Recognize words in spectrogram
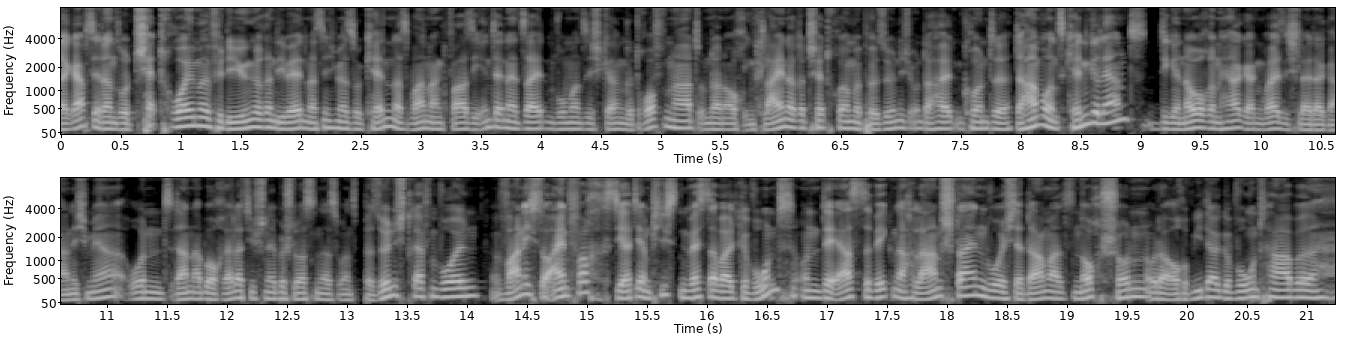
Da gab es ja dann so Chaträume für die Jüngeren, die werden das nicht mehr so kennen. Das waren dann quasi Internetseiten, wo man sich dann getroffen hat und dann auch in kleinere Chaträume persönlich unterhalten konnte. Da haben wir uns kennengelernt. Die genaueren Hergang weiß ich leider gar nicht mehr. Und dann aber auch relativ schnell beschlossen, dass wir uns persönlich treffen wollen. War nicht so einfach. Sie hat ja am tiefsten Westerwald gewohnt und der erste Weg nach Lahnstein, wo ich ja damals noch schon oder auch wieder gewohnt habe,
